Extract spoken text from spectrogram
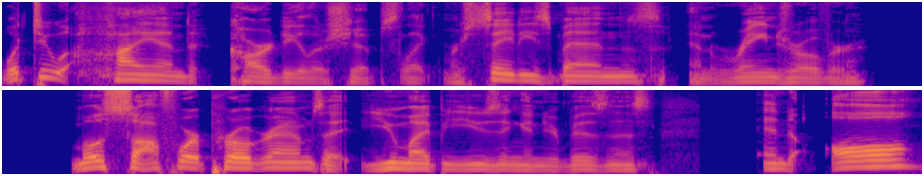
What do high end car dealerships like Mercedes Benz and Range Rover, most software programs that you might be using in your business, and all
